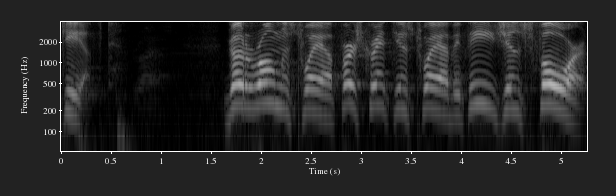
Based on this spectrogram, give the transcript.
gift. Go to Romans 12, 1 Corinthians 12, Ephesians 4.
